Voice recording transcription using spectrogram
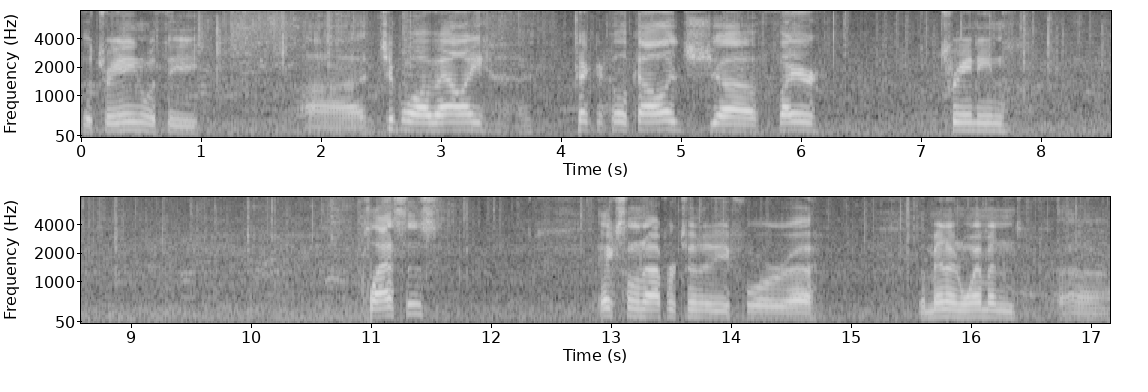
the training with the uh, Chippewa Valley Technical College uh, fire training classes. Excellent opportunity for uh, the men and women uh,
